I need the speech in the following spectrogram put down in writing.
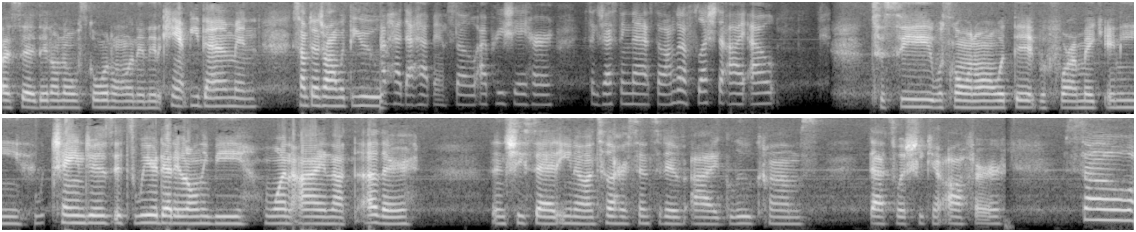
I said they don't know what's going on and it can't be them and something's wrong with you. I've had that happen so I appreciate her suggesting that so I'm gonna flush the eye out to see what's going on with it before I make any changes. It's weird that it would only be one eye and not the other and she said, you know, until her sensitive eye glue comes, that's what she can offer. So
